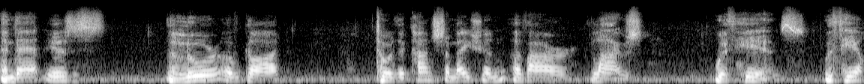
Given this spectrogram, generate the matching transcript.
And that is the lure of God toward the consummation of our lives with His, with Him.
